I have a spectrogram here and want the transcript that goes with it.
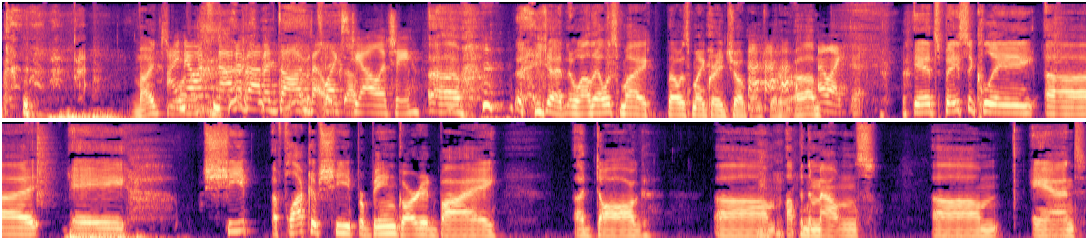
Mike, I know wanna- it's not about a dog that likes geology. yeah, well, that was my that was my great joke on Twitter. Um, I liked it. It's basically uh, a sheep, a flock of sheep are being guarded by a dog um, up in the mountains, um, and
